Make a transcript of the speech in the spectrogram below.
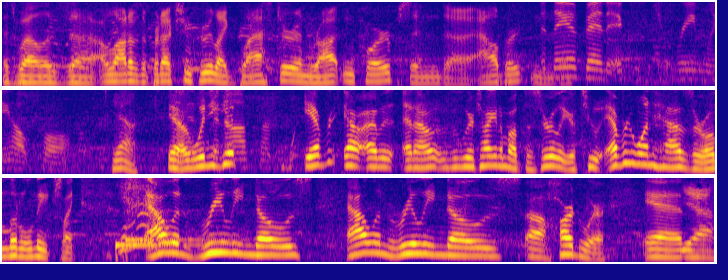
as well as uh, a lot of the production crew like Blaster and Rotten Corpse and uh, Albert. And, And they have been extremely helpful. Yeah, Yeah, It's when you been get awesome. every, uh, I was, and I, we were talking about this earlier too. Everyone has their own little niche. Like Allan really knows, Allan really knows uh, hardware, and Yeah. and,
